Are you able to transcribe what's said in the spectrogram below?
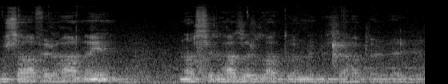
Misafirhaneyi nasıl hazırladığını bize haber veriyor.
